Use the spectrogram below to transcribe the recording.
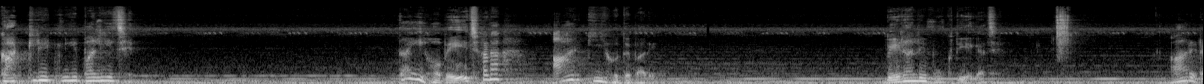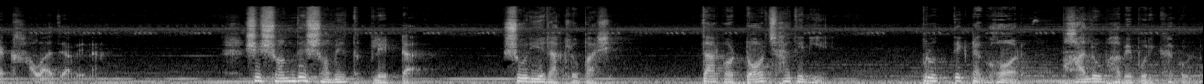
কাটলেট নিয়ে পালিয়েছে। তাই হবে, এছাড়া আর কি হতে পারে? বেড়ালে মুখ দিয়ে গেছে। আর এটা খাওয়া যাবে না। সে সন্দেশ সমেত প্লেটটা সরিয়ে রাখল পাশে। তারপর টর্চ হাতে নিয়ে প্রত্যেকটা ঘর ভালোভাবে পরীক্ষা করল।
